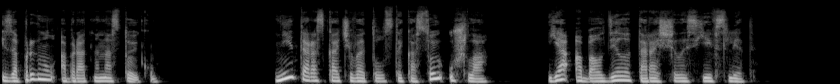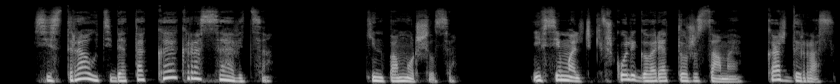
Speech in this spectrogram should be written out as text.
и запрыгнул обратно на стойку. Нита, раскачивая толстой косой, ушла. Я обалдела таращилась ей вслед. «Сестра у тебя такая красавица!» Кин поморщился. И все мальчики в школе говорят то же самое. Каждый раз.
